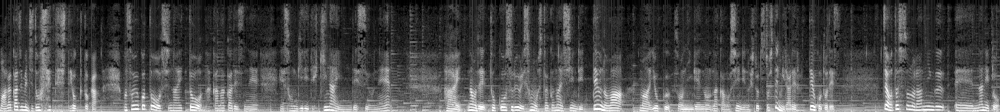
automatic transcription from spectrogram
もうあらかじめ自動設定しておくとか、まあ、そういうことをしないとなかなかですね損切りできないんですよね。はい、なので得をするより損をしたくない心理っていうのは、まあ、よくその人間の中の心理の一つとして見られるっていうことです。じゃあ私そのランニング、えー、何と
